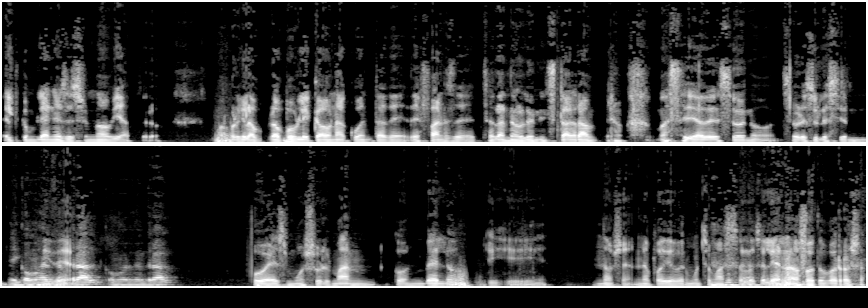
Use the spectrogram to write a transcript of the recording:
el cumpleaños de su novia, pero bueno, porque lo, lo ha publicado una cuenta de, de fans de Chalanoglu en Instagram, pero más allá de eso, no, sobre su lesión. ¿Y cómo es el idea. central? ¿Cómo es el central? Pues musulmán con velo y no sé, no he podido ver mucho más, solo se leía en una foto borrosa.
